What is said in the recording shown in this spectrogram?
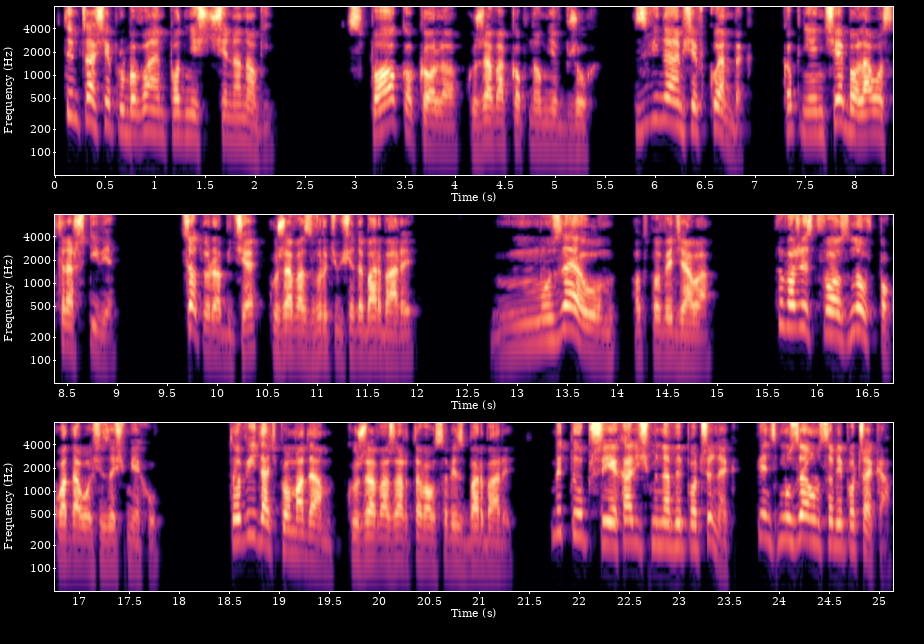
W tym czasie próbowałem podnieść się na nogi. Spoko, kolo, kurzawa kopnął mnie w brzuch. Zwinąłem się w kłębek. Kopnięcie bolało straszliwie. Co tu robicie? Kurzawa zwrócił się do Barbary. Muzeum, odpowiedziała. Towarzystwo znów pokładało się ze śmiechu. To widać po madam, kurzawa żartował sobie z Barbary. My tu przyjechaliśmy na wypoczynek, więc muzeum sobie poczeka.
